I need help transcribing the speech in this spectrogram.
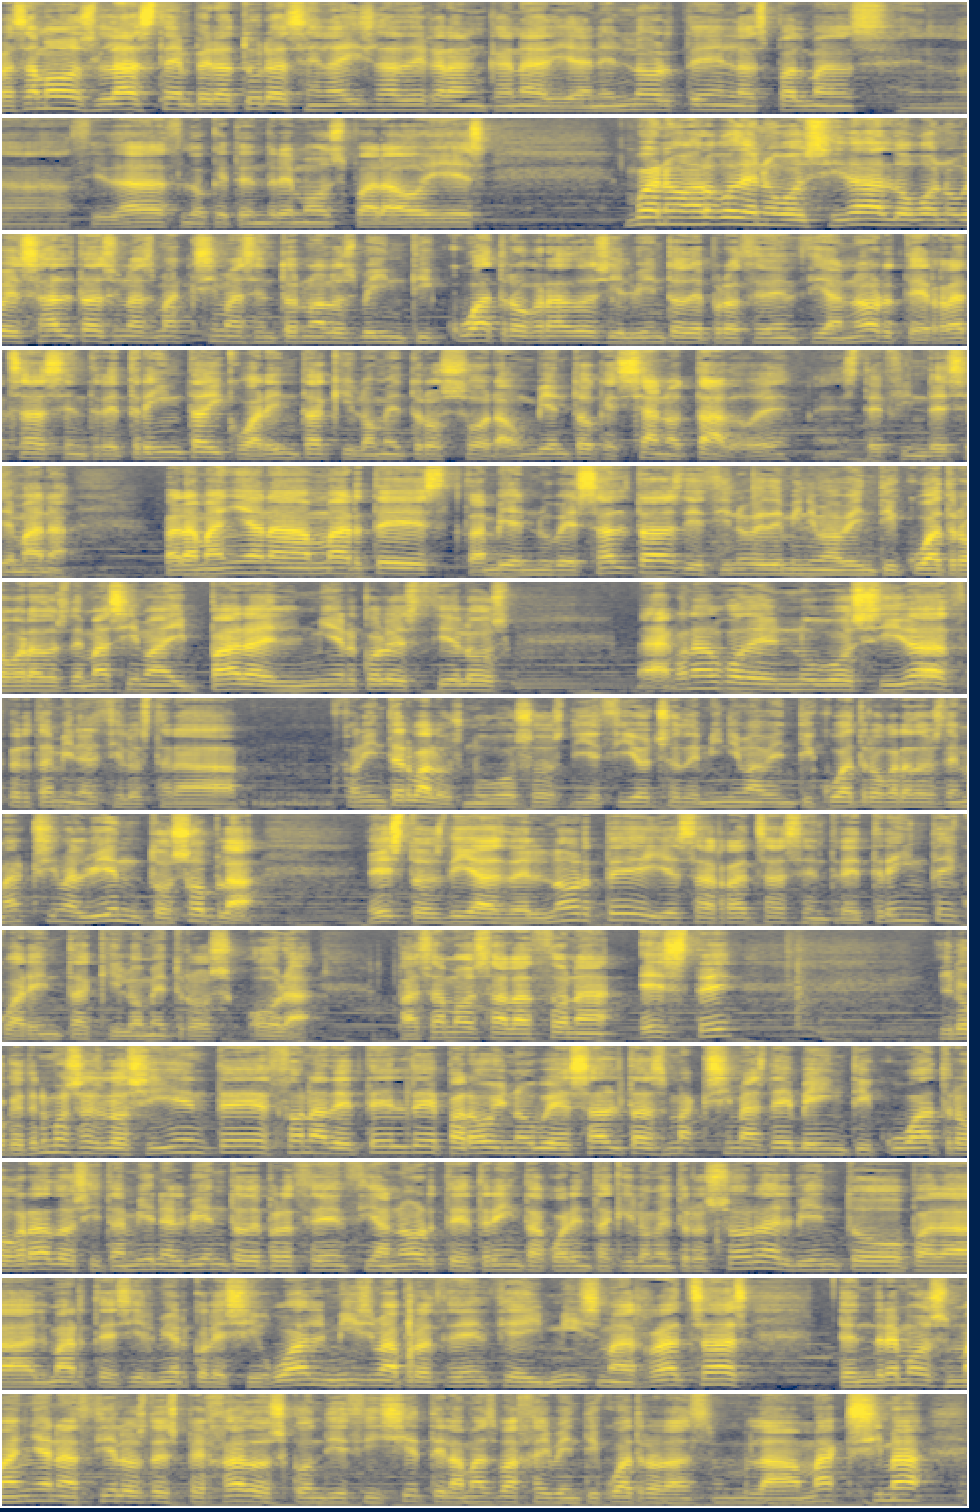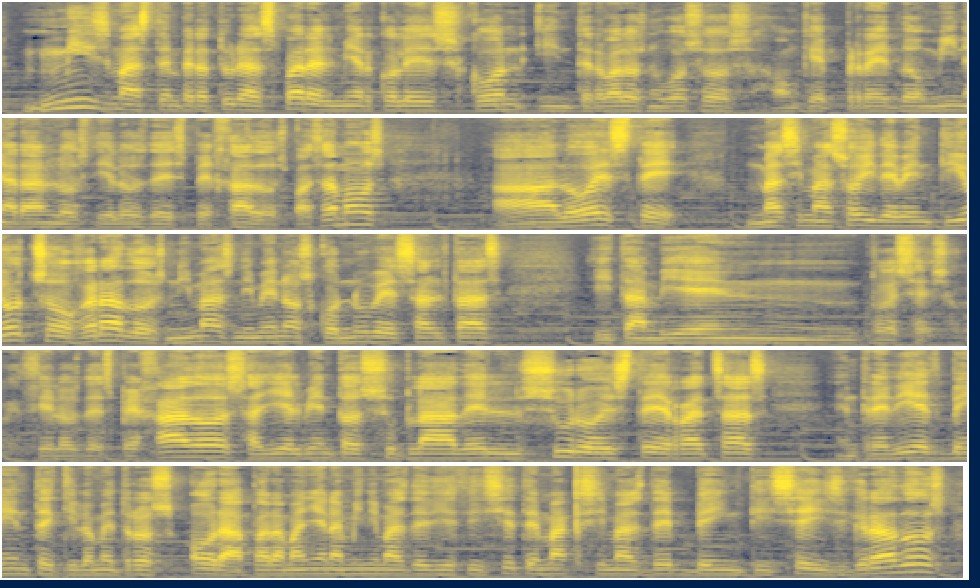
Repasamos las temperaturas en la isla de Gran Canaria. En el norte, en Las Palmas, en la ciudad, lo que tendremos para hoy es, bueno, algo de nubosidad, luego nubes altas, unas máximas en torno a los 24 grados y el viento de procedencia norte, rachas entre 30 y 40 kilómetros hora. Un viento que se ha notado ¿eh? este fin de semana. Para mañana martes también nubes altas, 19 de mínima, 24 grados de máxima y para el miércoles cielos con algo de nubosidad, pero también el cielo estará con intervalos nubosos, 18 de mínima, 24 grados de máxima. El viento sopla estos días del norte y esas rachas entre 30 y 40 kilómetros hora. Pasamos a la zona este. Y lo que tenemos es lo siguiente, zona de Telde, para hoy nubes altas máximas de 24 grados y también el viento de procedencia norte 30-40 kilómetros hora, el viento para el martes y el miércoles igual, misma procedencia y mismas rachas, Tendremos mañana cielos despejados con 17 la más baja y 24 la, la, máxima. Mismas temperaturas para el miércoles con intervalos nubosos, aunque predominarán los cielos despejados. Pasamos al oeste. Máximas hoy de 28 grados, ni más ni menos, con nubes altas y también, pues eso, cielos despejados. Allí el viento supla del suroeste, rachas entre 10-20 kilómetros hora. Para mañana mínimas de 17, máximas de 26 grados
